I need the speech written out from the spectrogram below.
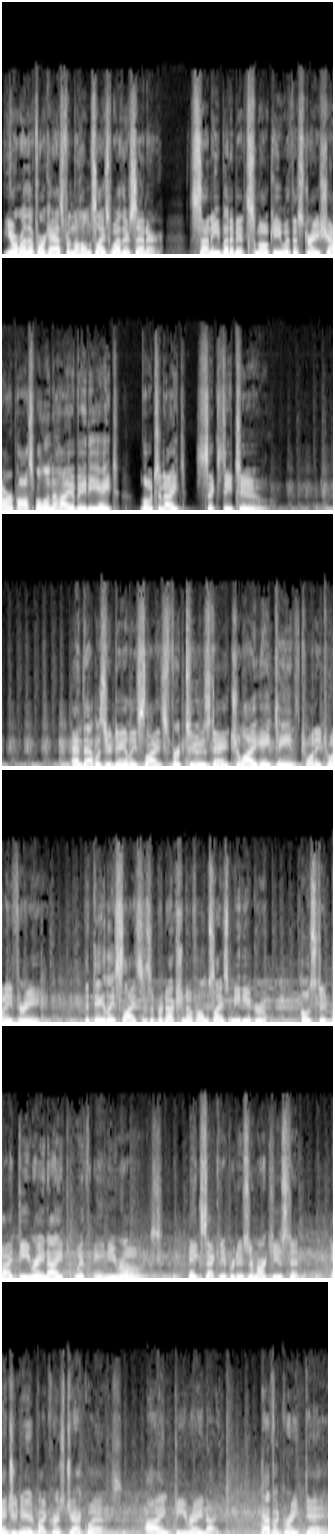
Your weather forecast from the Home Slice Weather Center. Sunny but a bit smoky with a stray shower possible and a high of 88. Low tonight, 62. And that was your Daily Slice for Tuesday, July 18th, 2023. The Daily Slice is a production of Home Slice Media Group, hosted by D. Ray Knight with Amy Rose. Executive producer Mark Houston. Engineered by Chris Jacquez. I'm D. Ray Knight. Have a great day.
